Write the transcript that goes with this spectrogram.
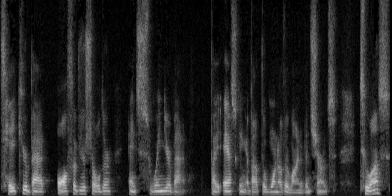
Take your bat off of your shoulder and swing your bat by asking about the one other line of insurance. To us,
